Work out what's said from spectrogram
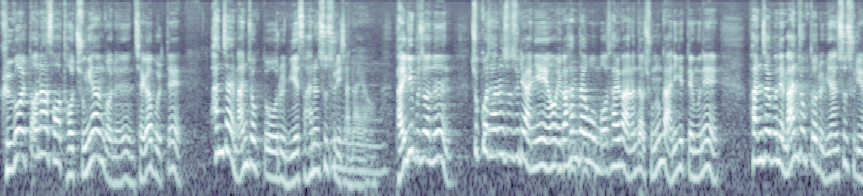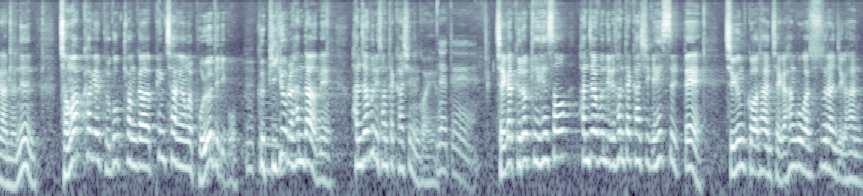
그걸 떠나서 더 중요한 거는 제가 볼 때 환자의 만족도를 위해서 하는 수술이잖아요. 음. 발기부전은 죽고 사는 수술이 아니에요. 이거 음, 한다고 뭐 살고 안 한다고 죽는 거 아니기 때문에 환자분의 만족도를 위한 수술이라면은 정확하게 굴곡형과 팽창형을 보여드리고 음, 그 음. 비교를 한 다음에 환자분이 선택하시는 거예요. 네네. 제가 그렇게 해서 환자분들이 선택하시게 했을 때 지금껏 한 제가 한국 와서 수술한 지가 한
